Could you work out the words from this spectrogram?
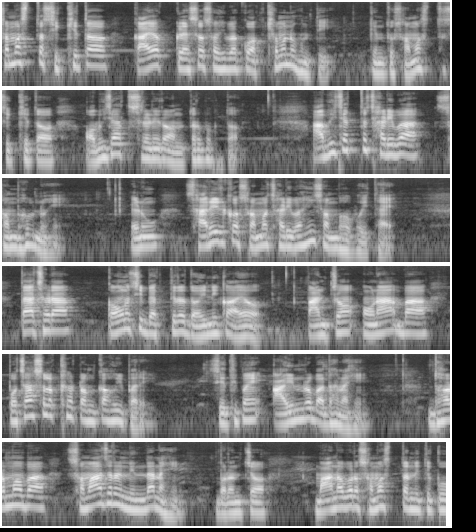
ସମସ୍ତ ଶିକ୍ଷିତ କାୟ କ୍ଲେଶ ସହିବାକୁ ଅକ୍ଷମ ନୁହନ୍ତି କିନ୍ତୁ ସମସ୍ତ ଶିକ୍ଷିତ ଅଭିଜାତ ଶ୍ରେଣୀର ଅନ୍ତର୍ଭୁକ୍ତ। ଆଭିଜାତ୍ୟ ଛାଡ଼ିବା ସମ୍ଭବ ନୁହେଁ ଏଣୁ ଶାରୀରିକ ଶ୍ରମ ଛାଡ଼ିବା ହିଁ ସମ୍ଭବ ହୋଇଥାଏ। ତା ଛଡ଼ା କୌଣସି ବ୍ୟକ୍ତିର ଦୈନିକ ଆୟ ପାଞ୍ଚ ଅଣା ବା ପଚାଶ ଲକ୍ଷ ଟଙ୍କା ହୋଇପାରେ। ସେଥିପାଇଁ ଆଇନର ବାଧା ନାହିଁ ଧର୍ମ ବା ସମାଜର ନିନ୍ଦା ନାହିଁ ବରଞ୍ଚ ମାନବର ସମସ୍ତ ନୀତିକୁ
